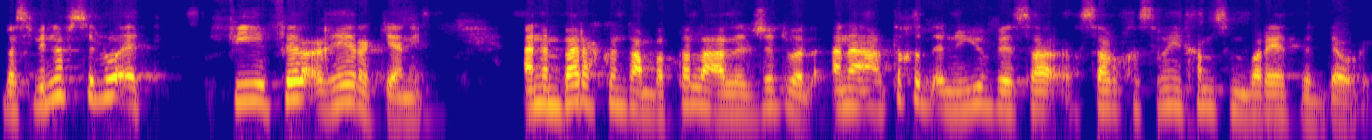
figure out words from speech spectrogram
بس بنفس الوقت في فرق غيرك. يعني أنا امبارح كنت عم بطلع على الجدول. أنا أعتقد إنه يوفي صار- صاروا خسرانين خمس مباريات بالدوري.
